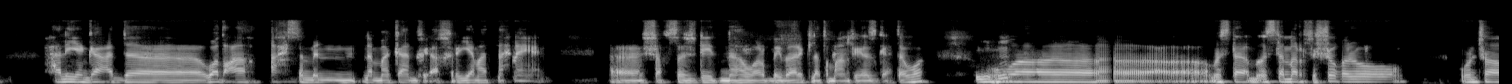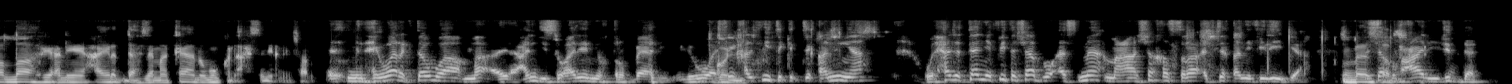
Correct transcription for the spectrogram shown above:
حاليا قاعد آه، وضعه أحسن من لما كان في آخر أياماتنا إحنا يعني. آه، الشخص الجديد إنه هو ربي يبارك له طبعا في رزقه توا ومستمر في الشغل و... وإن شاء الله يعني حيرد زي ما كان وممكن أحسن يعني إن شاء الله. من حوارك توا ما عندي سؤالين يخطروا ببالي اللي هو شيء خلفيتك التقنية والحاجة الثانية في تشابه أسماء مع شخص رائد تقني في ليبيا. بالضبط. تشابه عالي جدا. آه،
